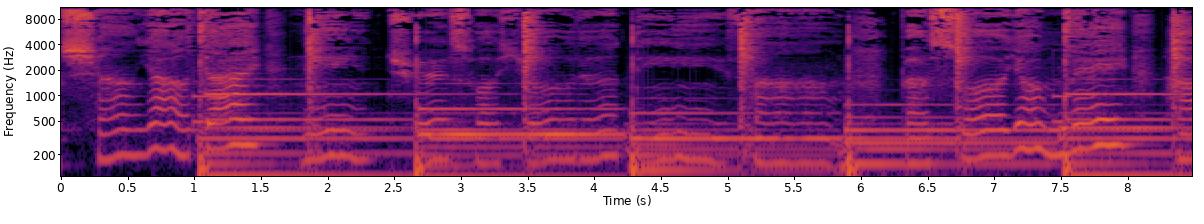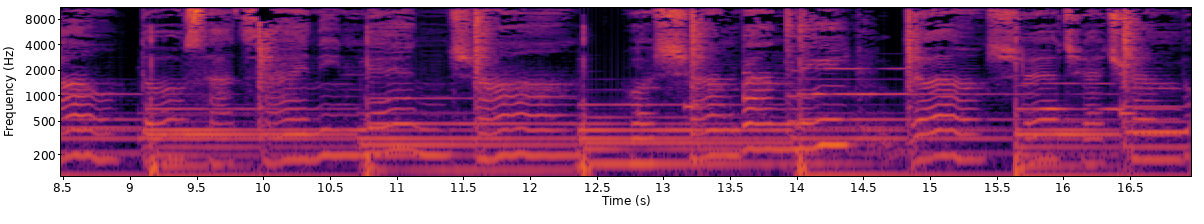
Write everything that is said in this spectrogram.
我想要带你去所有的地方，把所有美好都洒在你脸上。我想把你的世界全部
